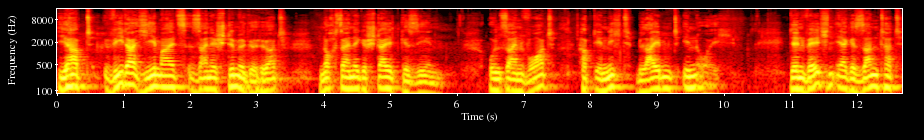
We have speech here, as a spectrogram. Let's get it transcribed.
Ihr habt weder jemals seine Stimme gehört, noch seine Gestalt gesehen, und sein Wort habt ihr nicht bleibend in euch. Denn welchen er gesandt hat,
